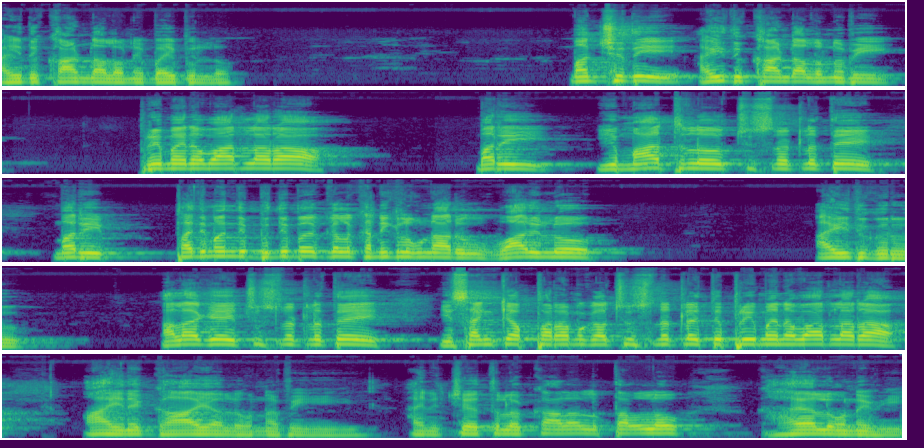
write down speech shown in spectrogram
ఐదు కాండాలు ఉన్నాయి బైబిల్లో. మంచిది ఐదు కాండాలు ఉన్నవి ప్రియమైన వార్లరా మరి ఈ మాటలో చూసినట్లయితే మరి పది మంది బుద్ధి కనికలు ఉన్నారు. వారిలో ఐదుగురు. అలాగే చూసినట్లయితే ఈ సంఖ్యాపరముగా చూసినట్లయితే ప్రియమైన వార్లరా ఆయన గాయాలు ఉన్నవి ఆయన చేతిలో కాలాలు తలలో గాయాలు ఉన్నవి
